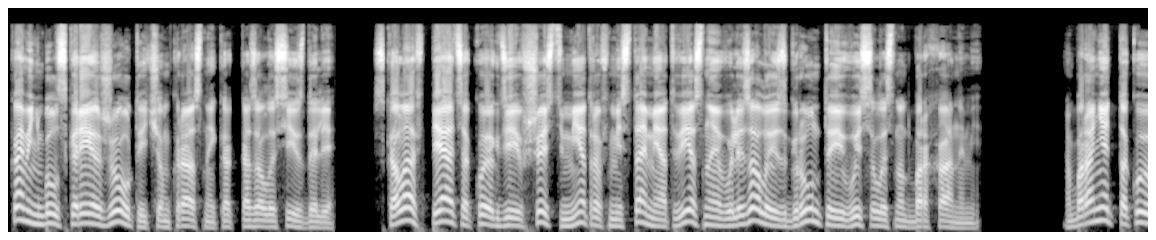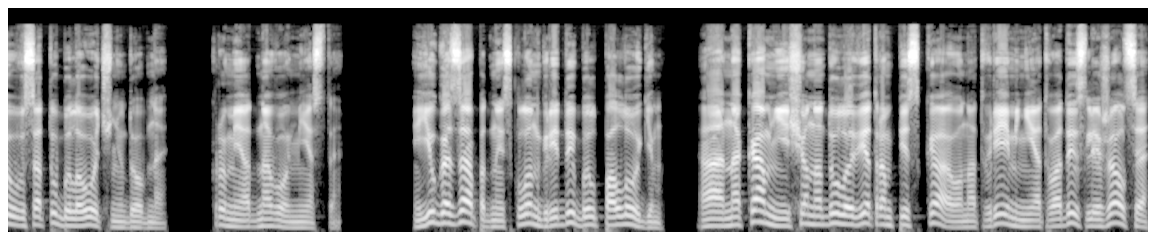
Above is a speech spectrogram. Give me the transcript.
Камень был скорее желтый, чем красный, как казалось издали. Скала в пять, а кое-где и в шесть метров, местами отвесная, вылезала из грунта и высилась над барханами. Оборонять такую высоту было очень удобно, кроме одного места. Юго-западный склон гряды был пологим, а на камне еще надуло ветром песка, он от времени и от воды слежался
